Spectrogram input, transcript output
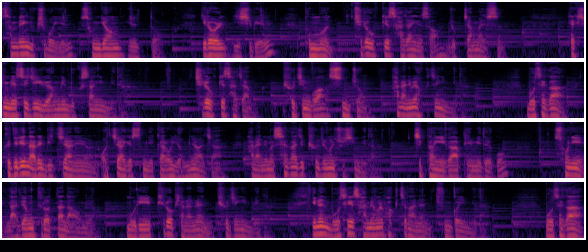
365일 성경 일독 1월 20일 본문 출애굽기 4장에서 6장 말씀 핵심 메시지 요약 및 묵상입니다. 출애굽기 4장 표징과 순종 하나님의 확증입니다. 모세가 그들이 나를 믿지 않으면 어찌하겠습니까? 라고 염려하자 하나님은 세 가지 표징을 주십니다. 지팡이가 뱀이 되고 손이 나병 들었다 나오며 물이 피로 변하는 표징입니다. 이는 모세의 사명을 확증하는 준거입니다. 모세가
